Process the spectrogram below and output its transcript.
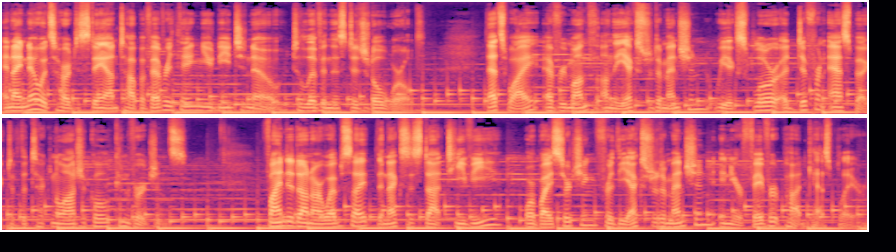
and I know it's hard to stay on top of everything you need to know to live in this digital world. That's why, every month on The Extra Dimension, we explore a different aspect of the technological convergence. Find it on our website, thenexus.tv, or by searching for The Extra Dimension in your favorite podcast player.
